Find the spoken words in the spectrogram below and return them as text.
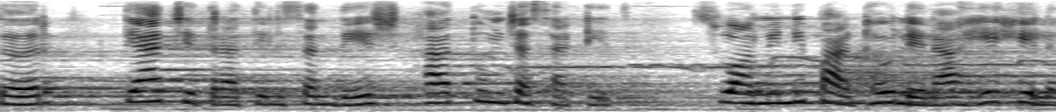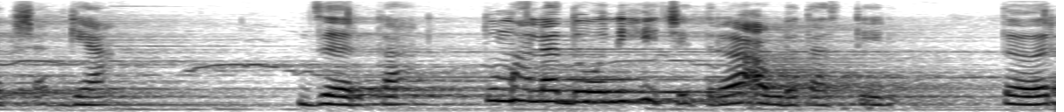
तर त्या चित्रातील संदेश हा तुमच्यासाठीच स्वामींनी पाठवलेला आहे हे लक्षात घ्या. जर का तुम्हाला दोन्ही चित्र आवडत असतील तर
